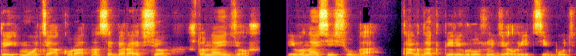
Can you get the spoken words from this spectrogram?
Ты, Мотя, аккуратно собирай все, что найдешь, и выноси сюда, когда к перегрузу дело идти будет.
